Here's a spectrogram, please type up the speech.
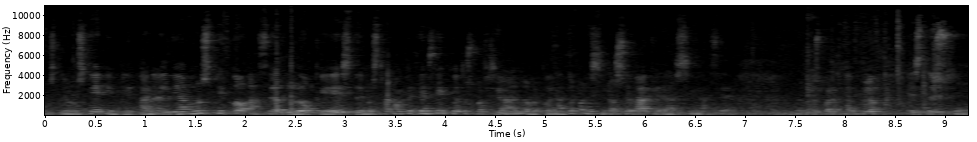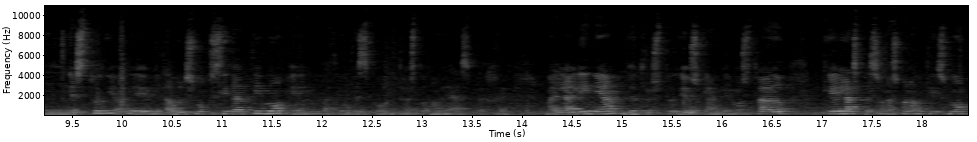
Nos tenemos que implicar en el diagnóstico, hacer lo que es de nuestra competencia y que otros profesionales no lo pueden hacer porque si no se va a quedar sin hacer. Por ejemplo, este es un estudio de metabolismo oxidativo en pacientes con trastorno de Asperger. Va en la línea de otros estudios que han demostrado que las personas con autismo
